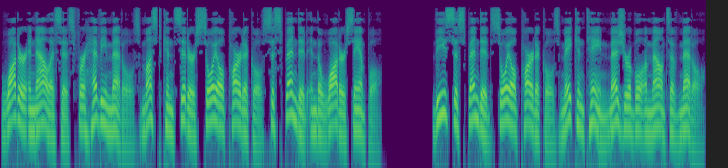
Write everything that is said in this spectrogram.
Water analysis for heavy metals must consider soil particles suspended in the water sample. These suspended soil particles may contain measurable amounts of metal.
